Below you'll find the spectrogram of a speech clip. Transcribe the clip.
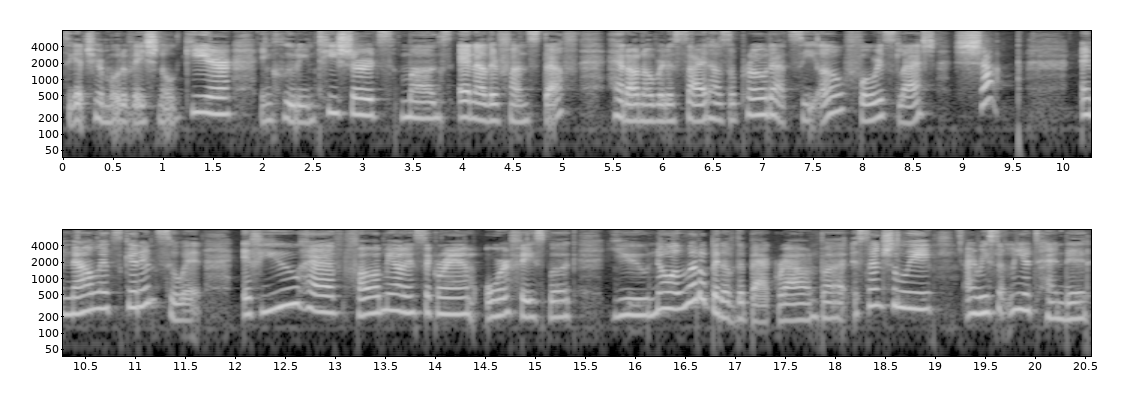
to get your motivational gear, including t shirts, mugs, and other fun stuff. Head on over to sidehustlepro.co forward slash shop. And now let's get into it. If you have followed me on Instagram or Facebook, you know a little bit of the background, but essentially, I recently attended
